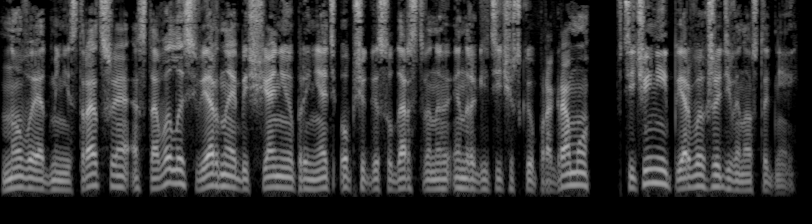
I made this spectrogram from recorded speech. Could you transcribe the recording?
Новая администрация оставалась верной обещанию принять общегосударственную энергетическую программу в течение первых же 90 дней.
